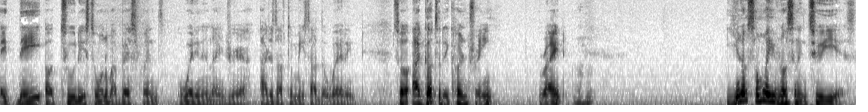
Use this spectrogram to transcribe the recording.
a day or two days to one of my best friends' wedding in Nigeria. I just have to miss out the wedding. So I got to the country, right? Mm-hmm. You know, someone you've not seen in two years.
